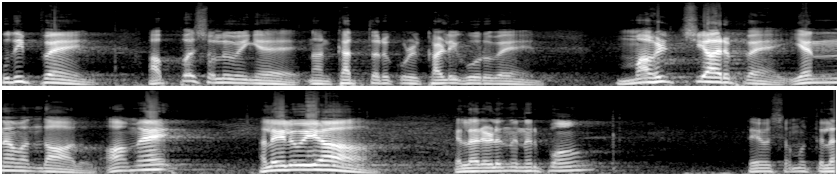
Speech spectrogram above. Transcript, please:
துதிப்பேன். அப்போ சொல்லுவீங்க நான் கத்தருக்குள் களி கூறுவேன். மகிழ்ச்சியாக இருப்பேன். என்ன வந்தாலும். ஆமே அல்லேலூயா எல்லாரும் எழுந்து நிற்போம். தேவ சமூகத்தில்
